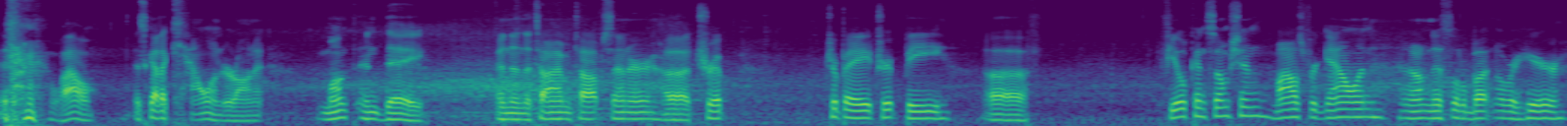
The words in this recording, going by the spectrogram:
wow, it's got a calendar on it, month and day, and then the time, top center, uh, trip, trip A, trip B, uh, fuel consumption, miles per gallon, and on this little button over here,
